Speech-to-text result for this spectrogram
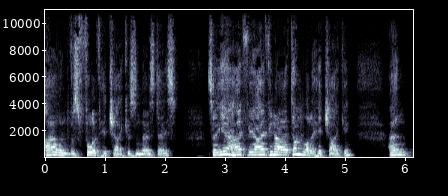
Ireland was full of hitchhikers in those days. So yeah, hmm. I've, I've, you know, I've done a lot of hitchhiking. And,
